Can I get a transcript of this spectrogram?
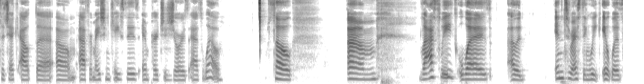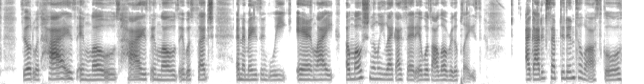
to check out the um, affirmation cases and purchase yours as well. So, um, last week was a interesting week. It was filled with highs and lows, highs and lows. It was such an amazing week. And like emotionally, like I said, it was all over the place. I got accepted into law school.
